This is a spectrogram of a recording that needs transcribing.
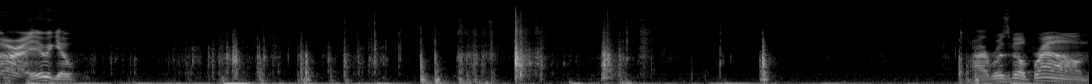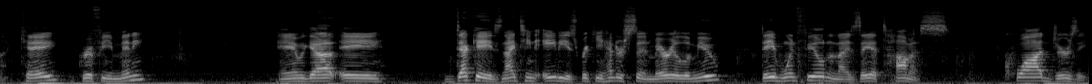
All right, here we go. All right, Roosevelt Brown, K, Griffey Mini. And we got a decades, 1980s, Rickey Henderson, Mario Lemieux, Dave Winfield, and Isiah Thomas. Quad jersey.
